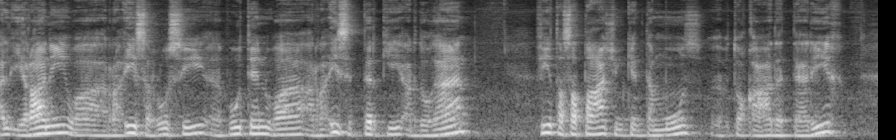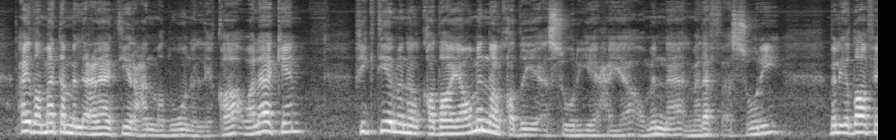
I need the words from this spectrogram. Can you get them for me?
الإيراني والرئيس الروسي بوتين والرئيس التركي أردوغان. في 19 يمكن تموز بتوقع هذا التاريخ. أيضا ما تم الإعلان كثير عن مضمون اللقاء ولكن في كثير من القضايا ومنها القضية السورية حقيقة ومنها الملف السوري بالإضافة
